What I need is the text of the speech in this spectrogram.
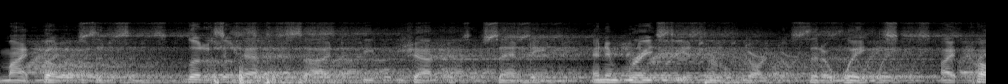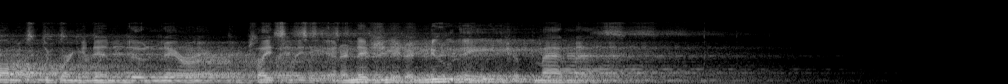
My fellow citizens, let us cast aside the feeble shackles of sanity and embrace the eternal darkness that awaits. I promise to bring an end to an complacency and initiate a new age of madness.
